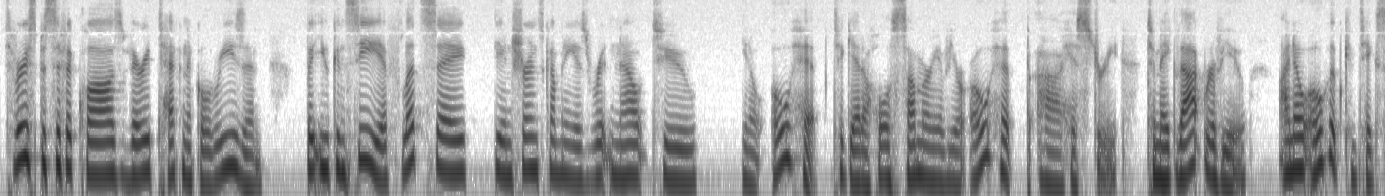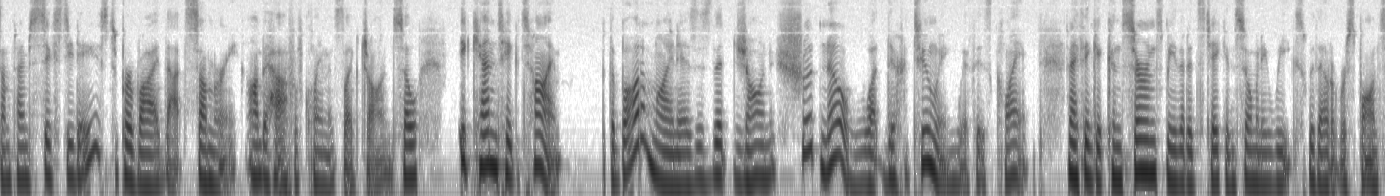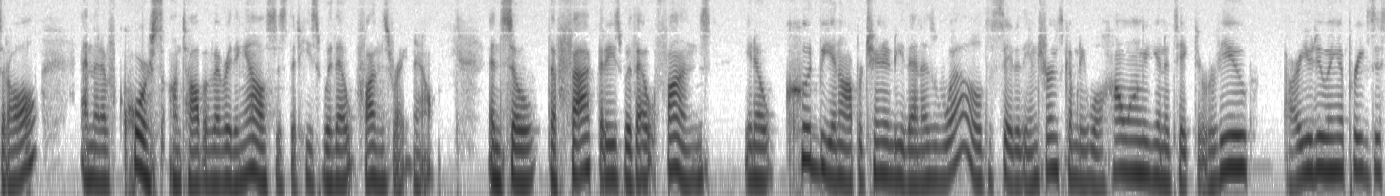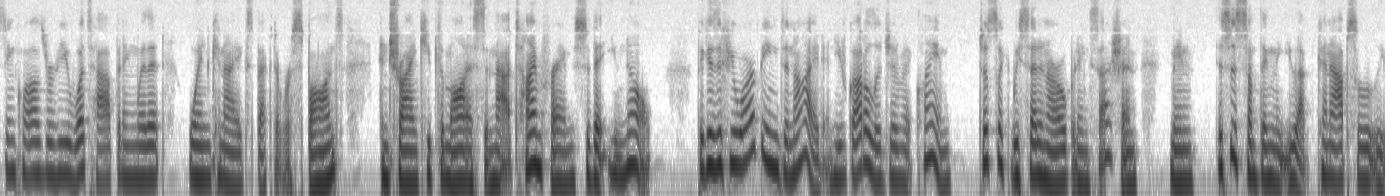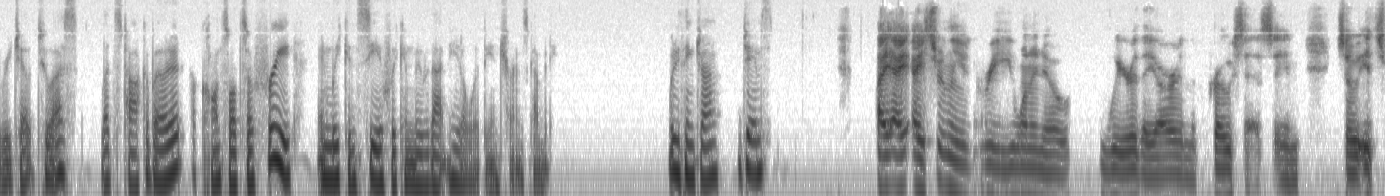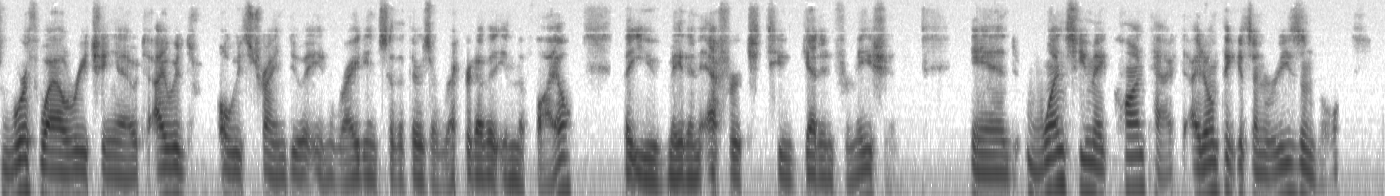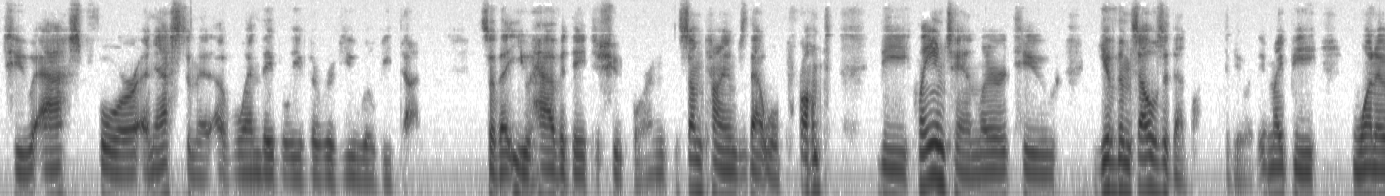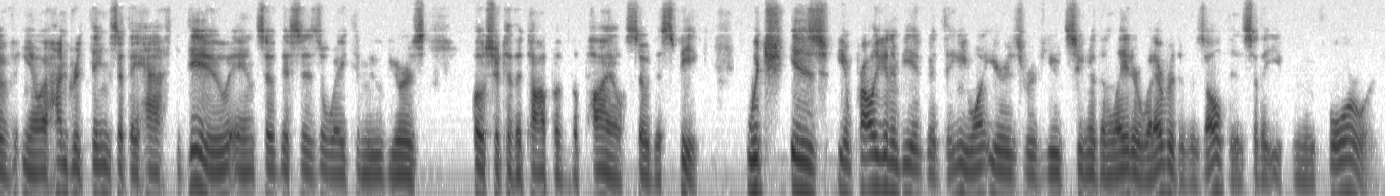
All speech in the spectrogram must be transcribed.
It's a very specific clause, very technical reason, but you can see if, let's say, the insurance company is written out to, you know, OHIP to get a whole summary of your OHIP uh, history to make that review. I know OHIP can take sometimes 60 days to provide that summary on behalf of claimants like John. So it can take time. But the bottom line is is that John should know what they're doing with his claim. And I think it concerns me that it's taken so many weeks without a response at all. And then of course, on top of everything else is that he's without funds right now. And so the fact that he's without funds, you know, could be an opportunity then as well to say to the insurance company, well, how long are you going to take to review? Are you doing a pre-existing clause review? What's happening with it? When can I expect a response? And try and keep them honest in that time frame so that you know. Because if you are being denied and you've got a legitimate claim, just like we said in our opening session, I mean, this is something that you can absolutely reach out to us. Let's talk about it. Our consults are free, and we can see if we can move that needle with the insurance company. What do you think, John? James? I, I, I certainly agree. You want to know where they are in the process. And so it's worthwhile reaching out. I would always try and do it in writing so that there's a record of it in the file that you've made an effort to get information. And once you make contact, I don't think it's unreasonable to ask for an estimate of when they believe the review will be done so that you have a date to shoot for. And sometimes that will prompt the claims handler to give themselves a deadline to do it. It might be one of, you know, a hundred things that they have to do. And so this is a way to move yours closer to the top of the pile, so to speak which is you know probably going to be a good thing. You want yours reviewed sooner than later, whatever the result is, so that you can move forward.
